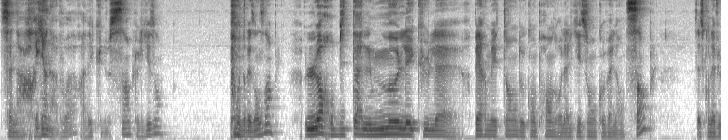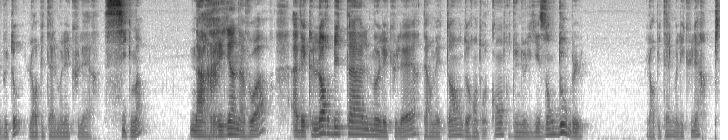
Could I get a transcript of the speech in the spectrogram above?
ça n'a rien à voir avec une simple liaison. Pour une raison simple l'orbital moléculaire permettant de comprendre la liaison covalente simple, c'est ce qu'on a vu plus tôt, l'orbital moléculaire sigma, n'a rien à voir avec l'orbital moléculaire permettant de rendre compte d'une liaison double, l'orbital moléculaire pi.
